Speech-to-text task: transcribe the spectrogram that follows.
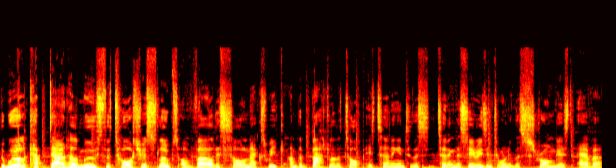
the World Cup downhill moves to the tortuous slopes of Val di Sole next week, and the battle at the top is turning into the, turning the series into one of the strongest ever.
